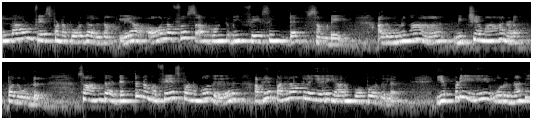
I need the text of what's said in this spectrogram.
எல்லாரும் ஃபேஸ் பண்ண போகிறது அதுதான் இல்லையா? All of us are going to be facing death someday அது ஒன்று தான் நிச்சயமாக நடப்பது ஒன்று. ஸோ அந்த டெத்தை நம்ம ஃபேஸ் பண்ணும்போது அப்படியே பல்லாக்கில் ஏறி யாரும் போக போகிறது இல்லை எப்படி ஒரு நதி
